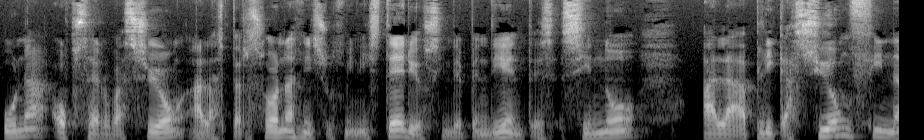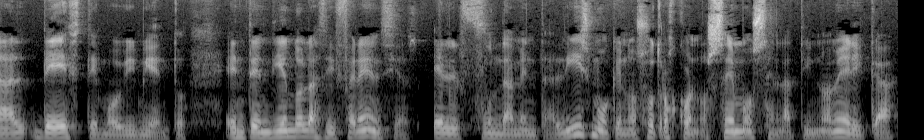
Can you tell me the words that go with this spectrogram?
una observación a las personas ni sus ministerios independientes, sino a la aplicación final de este movimiento, entendiendo las diferencias. El fundamentalismo que nosotros conocemos en Latinoamérica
